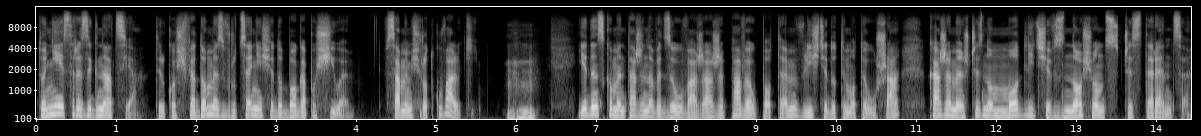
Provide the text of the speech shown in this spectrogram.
To nie jest rezygnacja, tylko świadome zwrócenie się do Boga po siłę, w samym środku walki. Mhm. Jeden z komentarzy nawet zauważa, że Paweł potem, w liście do Tymoteusza, każe mężczyznom modlić się wznosząc czyste ręce.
